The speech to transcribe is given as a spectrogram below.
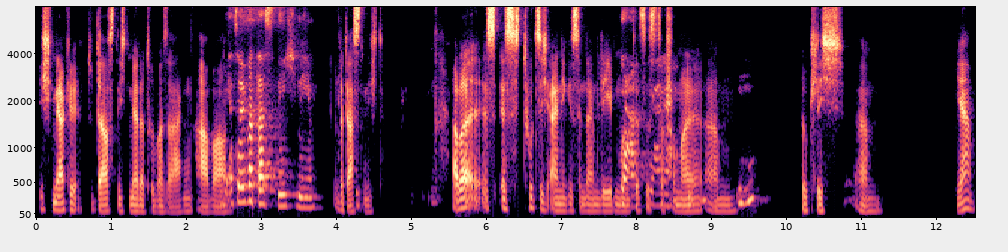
Ich merke, du darfst nicht mehr darüber sagen, aber. Also über das nicht, nee. Über das nicht. Aber es, es tut sich einiges in deinem Leben ja, und das ist ja, doch schon mal ähm, mhm. wirklich ähm, ja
